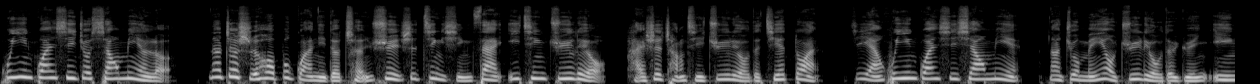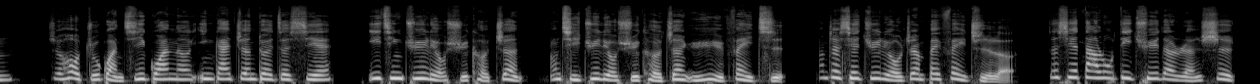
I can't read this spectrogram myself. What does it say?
婚姻关系就消灭了，那这时候不管你的程序是进行在依亲居留还是长期居留的阶段，既然婚姻关系消灭，那就没有居留的原因。之后，主管机关呢，应该针对这些依亲居留许可证、长期居留许可证予以废止。当这些居留证被废止了，这些大陆地区的人士，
